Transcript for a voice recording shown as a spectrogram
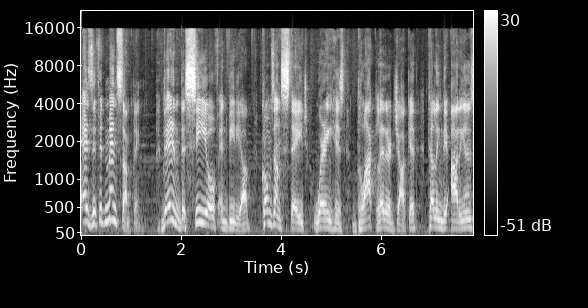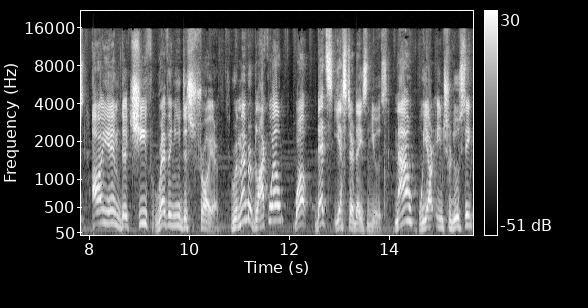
as if it meant something. Then the CEO of Nvidia comes on stage wearing his black leather jacket, telling the audience, I am the chief revenue destroyer. Remember Blackwell? Well, that's yesterday's news. Now we are introducing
